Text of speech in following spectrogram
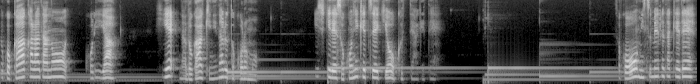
どこか体のこりや冷えなどが気になるところも。意識でそこに血液を送ってあげて。そこを見つめるだけで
